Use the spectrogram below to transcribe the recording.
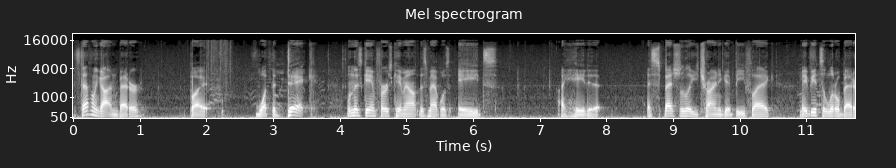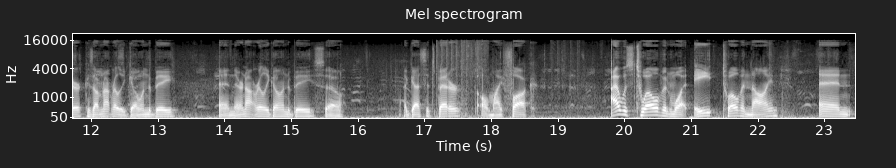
it's definitely gotten better, but what the dick? When this game first came out, this map was AIDS. I hated it. Especially trying to get B flag. Maybe it's a little better because I'm not really going to B and they're not really going to be, so I guess it's better. Oh my fuck. I was 12 and what, 8, 12 and 9, and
